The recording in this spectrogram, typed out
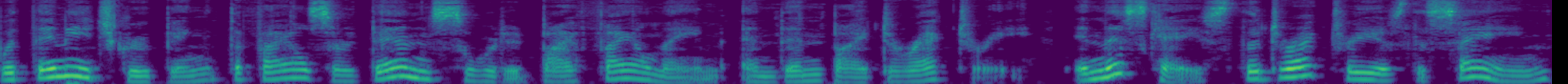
Within each grouping, the files are then sorted by file name and then by directory. In this case, the directory is the same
